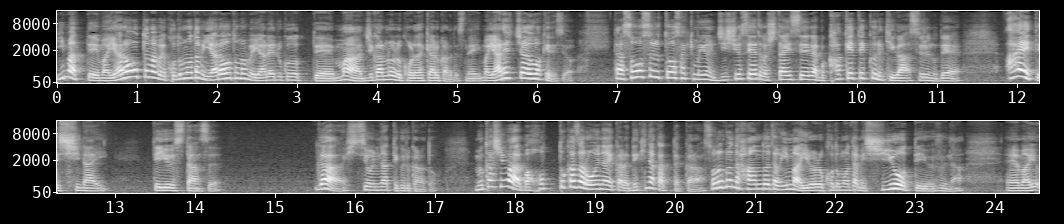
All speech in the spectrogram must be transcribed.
今って、まあ、やろうと思えば子供のためにやろうと思えばやれることってまあ時間労働これだけあるからですね、まあ、やれちゃうわけですよただそうするとさっきも言うように自主性とか主体性がやっぱ欠けてくる気がするのであえてしないっていうスタンスが必要になってくるかなと。昔はまほっとかざるを得ないからできなかったからその分の反動で多分今いろいろ子供のためにしようっていう風な、えー、まあ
